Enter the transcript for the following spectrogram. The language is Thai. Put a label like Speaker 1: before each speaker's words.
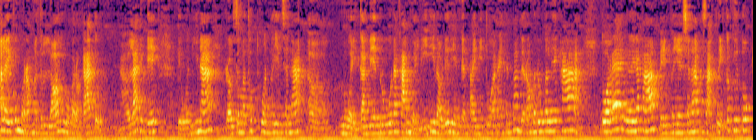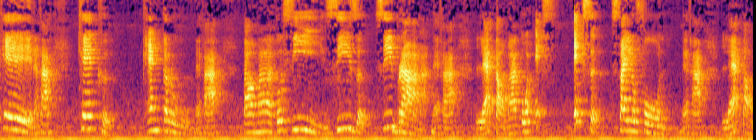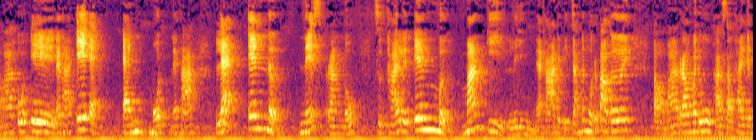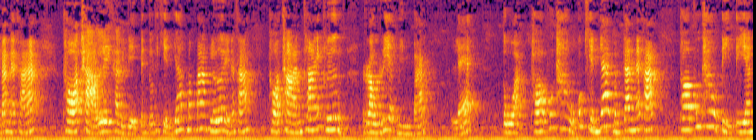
Speaker 1: อะลัยกุมวะเราะห์มะตุลลอฮิวบะเรกาตุเอาล่ะเด็กๆ เดี๋ยววันนี้นะ เราจะมาทบทวนพยัญชนะหน่วยการเรียนรู้นะคะ หน่วยนี้ที่เราได้เรียนกันไปมีตัวอะไรกันบ้าง เดี๋ยวเรามาดูกันเลยค่ะ ตัวแรกเลยนะคะ เป็นพยัญชนะภาษาอังกฤษก็คือตัว K นะคะ cake แคนการูนะคะ ต่อมาตัว C Caesar zebra นะคะ และต่อมาตัว X X xylophone นะคะ และต่อมาตัว A นะคะ A ant ant มดนะคะ และ N nest รังนก สุดท้ายเลย M monkey ลิงนะคะ เด็กๆจำกันหมดหรือเปล่าเอ่ยต่อมาเรามาดูภาษาไทยกันบ้างนะคะทอฐานเลยค่ะเด็กๆ เป็นตัวที่เขียนยากมากๆเลยนะคะทอฐานคล้ายคลึง เราเรียกมิมบัตและตัวทอผู้เท่าก็เขียนยากเหมือนกันนะคะ ทอผู้เท่าตีเตียน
